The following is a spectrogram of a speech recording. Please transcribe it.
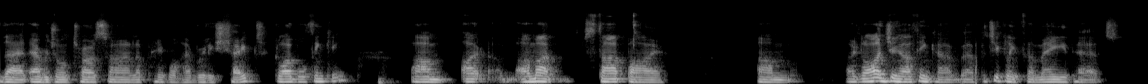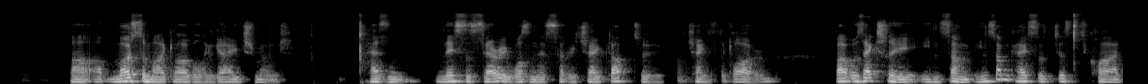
that Aboriginal and Torres Strait Islander people have really shaped global thinking? Um, I, I might start by um, acknowledging, I think, uh, uh, particularly for me, that uh, most of my global engagement hasn't necessarily, wasn't necessarily shaped up to change the globe, but was actually in some in some cases just quite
